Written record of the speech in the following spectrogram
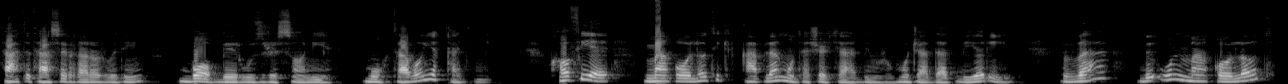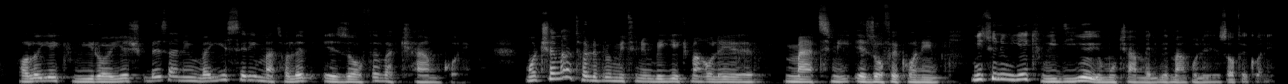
تحت تاثیر قرار بدیم؟ با بروز رسانی محتوای قدیمی. کافیه مقالاتی که قبلا منتشر کردیم رو مجدد بیاریم و به اون مقالات حالا یک ویرایش بزنیم و یه سری مطالب اضافه و کم کنیم. ما چه مطالب رو می‌تونیم به یک مقاله متنی اضافه کنیم؟ می‌تونیم یک ویدیوی مکمل به مقاله اضافه کنیم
